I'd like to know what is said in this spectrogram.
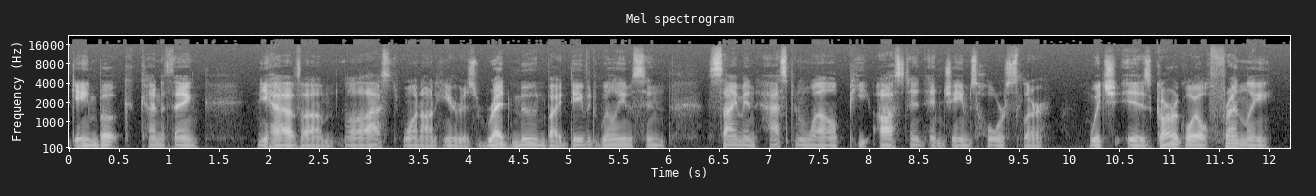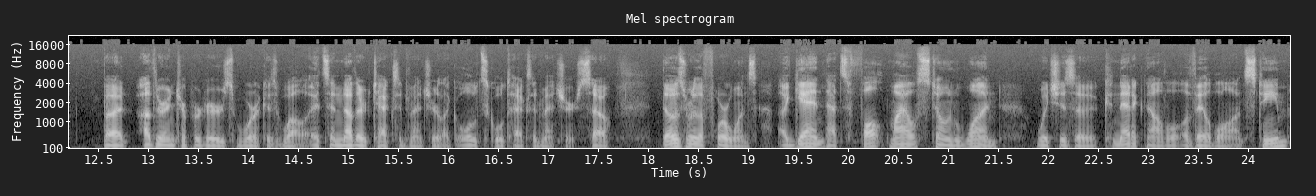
game book kind of thing. You have um, the last one on here is Red Moon by David Williamson, Simon Aspinwall, Pete Austin, and James Horstler, which is gargoyle friendly, but other interpreters work as well. It's another text adventure, like old school text adventure. So those were the four ones. Again, that's Fault Milestone 1, which is a kinetic novel available on Steam.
